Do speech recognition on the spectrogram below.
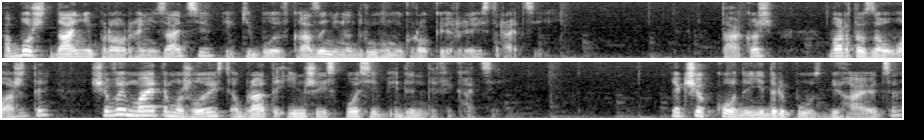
або ж дані про організацію, які були вказані на другому кроку реєстрації. Також варто зауважити, що ви маєте можливість обрати інший спосіб ідентифікації. Якщо коди ЄДРПУ збігаються,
